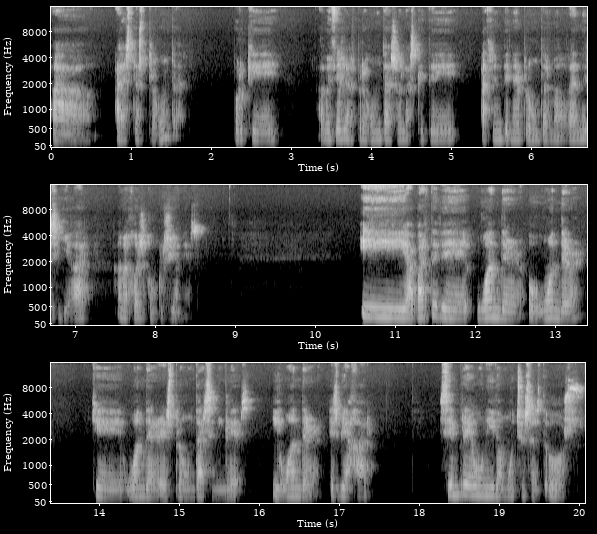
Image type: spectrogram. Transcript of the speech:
a, estas preguntas, porque a veces las preguntas son las que te hacen tener preguntas más grandes y llegar a mejores conclusiones. Y aparte de wonder o wonder, que wonder es preguntarse en inglés y wonder es viajar, siempre he unido mucho esos dos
